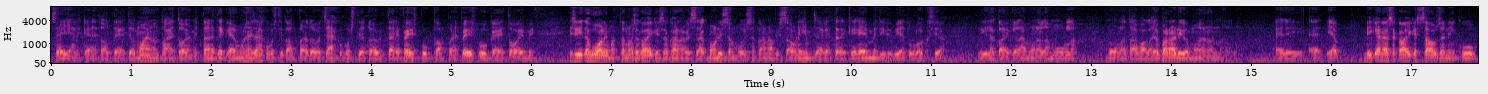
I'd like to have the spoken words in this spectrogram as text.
Sen jälkeen ne toteaa, että jo mainonta ei toimi, tai ne tekee muihin sähköpostikampanjan, toivat sähköpostia toimi, tai ne Facebook-kampanja, Facebook ei toimi. Ja siitä huolimatta noissa kaikissa kanavissa ja monissa muissa kanavissa on ihmisiä, jotka tekee hemmetin hyviä tuloksia niillä kaikilla ja monella muulla, muulla tavalla, jopa radiomainonnalla. Eli, et, ja mikä näissä kaikessa on se niin kuin,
